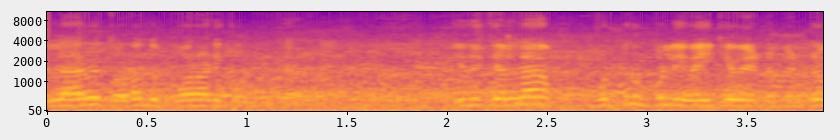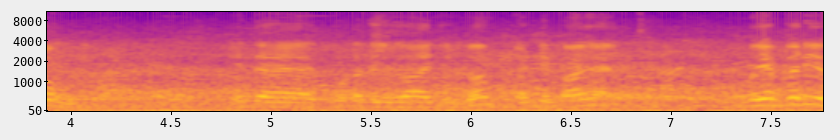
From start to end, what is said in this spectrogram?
எல்லாரும் தொடர்ந்து போராடி கொண்டிருக்காங்க இதுக்கெல்லாம் முற்றுப்புள்ளி வைக்க வேண்டும் என்றும் இந்த கூட்டத்தில் விவாதித்துள்ளோம் கண்டிப்பாக மிகப்பெரிய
